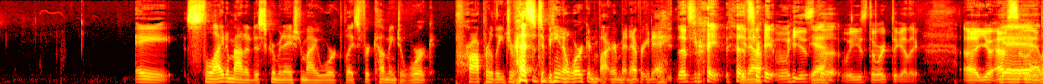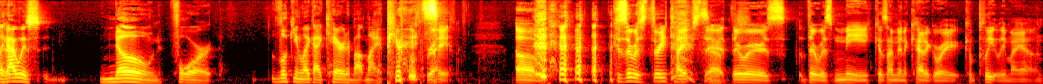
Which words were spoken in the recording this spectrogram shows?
a slight amount of discrimination in my workplace for coming to work properly dressed to be in a work environment every day. that's right. That's know? right. We used Yeah. to we used to work together. Uh, you absolutely yeah, yeah. Like. I was known for looking like I cared about my appearance. right because there was three types there So- there was there was me because i'm in a category completely my own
